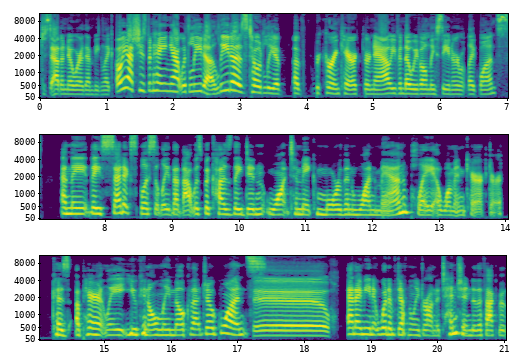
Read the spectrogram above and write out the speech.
just out of nowhere, them being like, oh, yeah, she's been hanging out with Leeta. Leeta is totally a, a recurring character now, even though we've only seen her like once. And they, they said explicitly that that was because they didn't want to make more than one man play a woman character. Cause apparently you can only milk that joke once. Boo. And I mean, it would have definitely drawn attention to the fact that,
